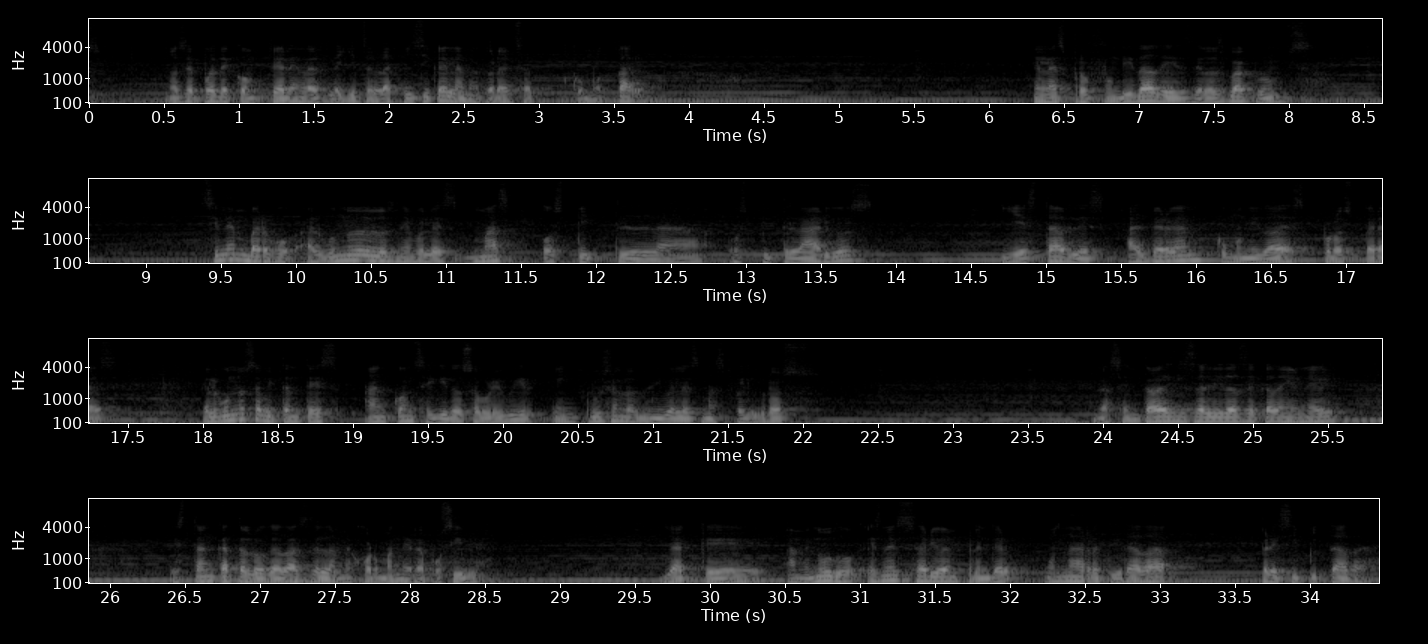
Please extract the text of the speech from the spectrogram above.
No se puede confiar en las leyes de la física y la naturaleza como tal. En las profundidades de los backrooms, sin embargo, algunos de los niveles más hospitalarios y estables albergan comunidades prósperas algunos habitantes han conseguido sobrevivir incluso en los niveles más peligrosos. Las entradas y salidas de cada nivel están catalogadas de la mejor manera posible, ya que a menudo es necesario emprender una retirada precipitada.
